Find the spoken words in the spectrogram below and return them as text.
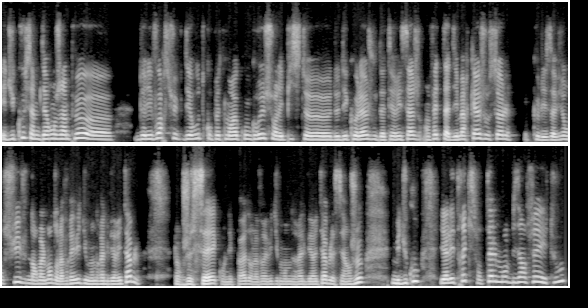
et du coup ça me dérange un peu euh, de les voir suivre des routes complètement incongrues sur les pistes euh, de décollage ou d'atterrissage. En fait, t'as des marquages au sol que les avions suivent normalement dans la vraie vie du monde réel véritable. Alors je sais qu'on n'est pas dans la vraie vie du monde réel véritable, c'est un jeu, mais du coup il y a les traits qui sont tellement bien faits et tout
